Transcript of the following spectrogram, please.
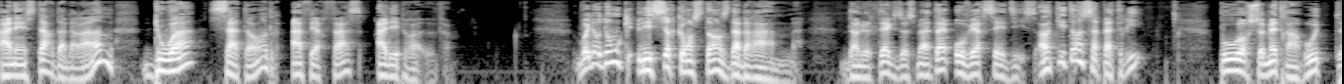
à l'instar d'Abraham, doit s'attendre à faire face à l'épreuve. Voyons donc les circonstances d'Abraham dans le texte de ce matin au verset 10. En quittant sa patrie pour se mettre en route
